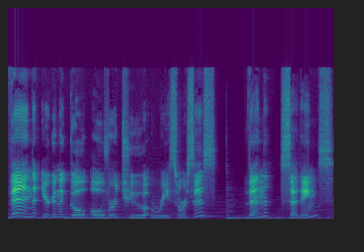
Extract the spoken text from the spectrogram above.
Then you're gonna go over to resources, then settings,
